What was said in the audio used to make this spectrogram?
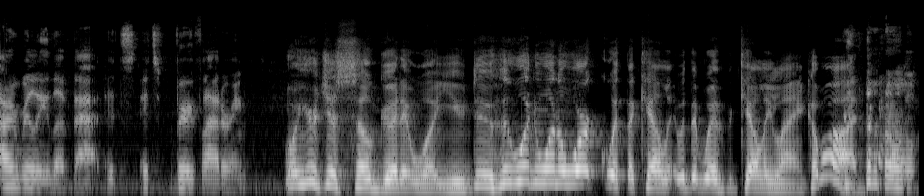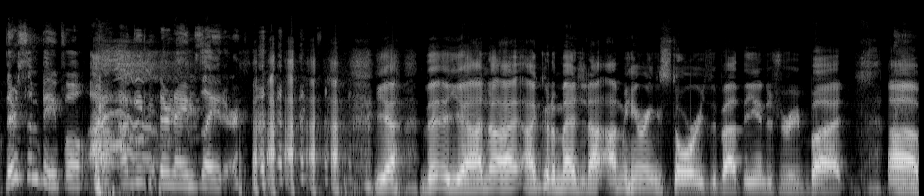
I really love that. It's it's very flattering. Well, you're just so good at what you do. Who wouldn't want to work with the Kelly with, the, with Kelly Lang? Come on. oh, there's some people. I, will give you their names later. yeah, the, yeah. I know. I, I could imagine. I, am hearing stories about the industry, but uh,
